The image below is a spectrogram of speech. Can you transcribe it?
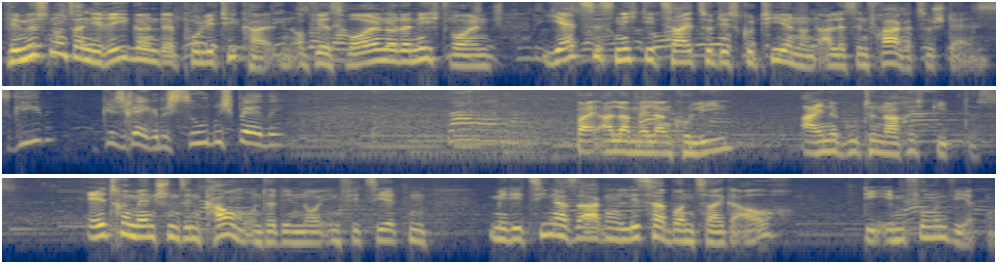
Wir müssen uns an die Regeln der Politik halten, ob wir es wollen oder nicht wollen. Jetzt ist nicht die Zeit zu diskutieren und alles in Frage zu stellen. Bei aller Melancholie, eine gute Nachricht gibt es. Ältere Menschen sind kaum unter den Neuinfizierten. Mediziner sagen, Lissabon zeige auch, die Impfungen wirken.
